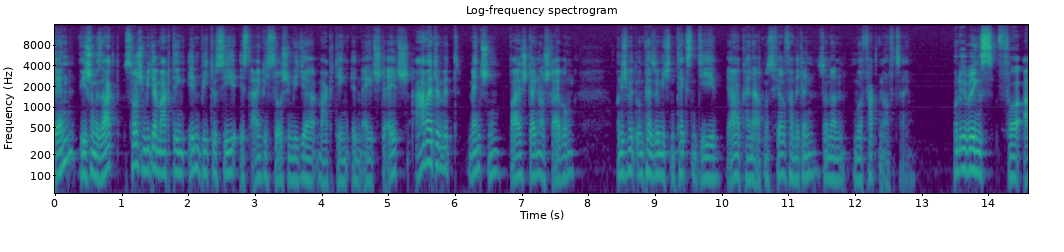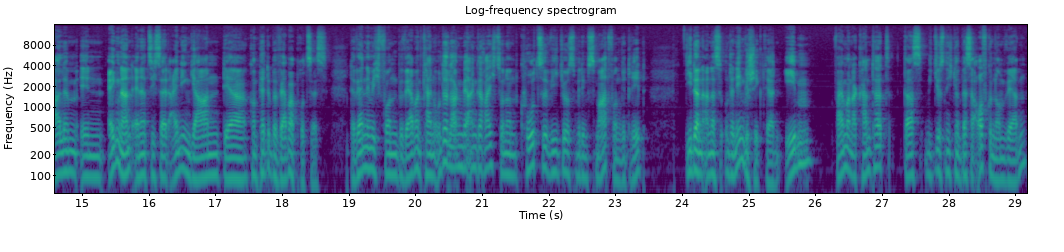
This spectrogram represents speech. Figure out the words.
Denn, wie schon gesagt, Social Media Marketing im B2C ist eigentlich Social Media Marketing im Age-to-Age. Arbeite mit Menschen bei Stellenausschreibungen und nicht mit unpersönlichen Texten, die ja keine Atmosphäre vermitteln, sondern nur Fakten aufzeigen. Und übrigens, vor allem in England ändert sich seit einigen Jahren der komplette Bewerberprozess. Da werden nämlich von Bewerbern keine Unterlagen mehr eingereicht, sondern kurze Videos mit dem Smartphone gedreht, die dann an das Unternehmen geschickt werden. Eben weil man erkannt hat, dass Videos nicht nur besser aufgenommen werden,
